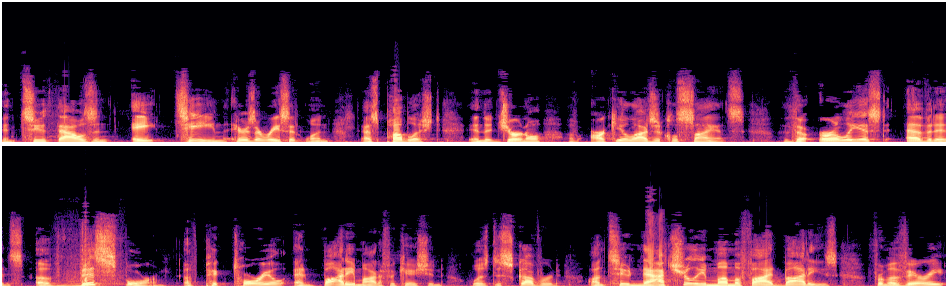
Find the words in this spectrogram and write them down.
in 2018. Here's a recent one as published in the Journal of Archaeological Science. The earliest evidence of this form of pictorial and body modification was discovered on two naturally mummified bodies from a very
